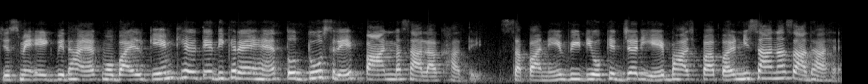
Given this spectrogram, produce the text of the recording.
जिसमें एक विधायक मोबाइल गेम खेलते दिख रहे हैं तो दूसरे पान मसाला खाते। सपा ने वीडियो के ज़रिए भाजपा पर निशाना साधा है।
